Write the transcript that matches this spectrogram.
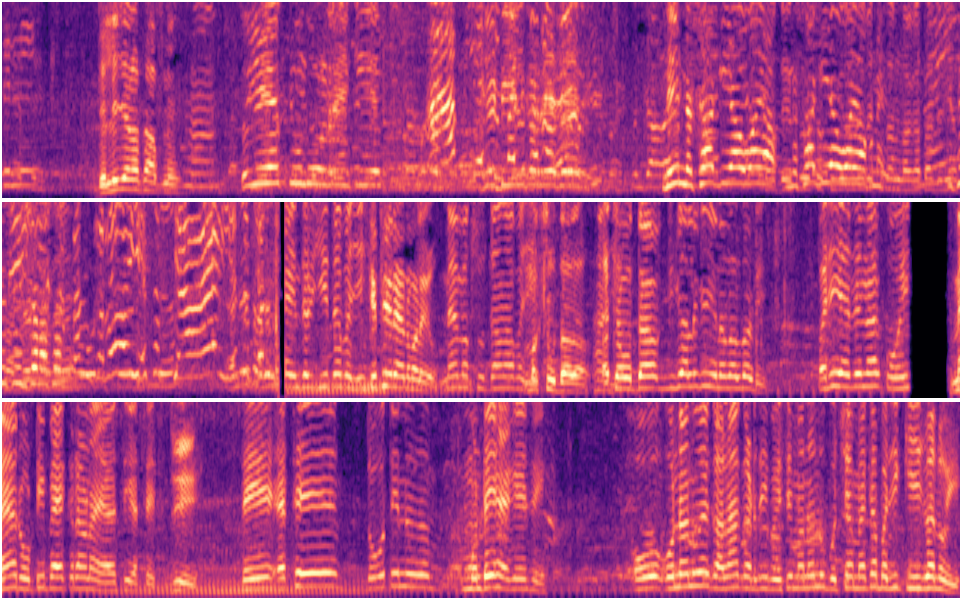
दिल्ली दिल्ली जाना था आपने हाँ तो ये क्यों बोल रहे हैं कि ये आप ये ये सब डील बंद कर रहे करो। थे नहीं नशा किया हुआ है आप नशा किया हुआ है आपने किसी चीज का नशा बंद करो ये सब क्या है ये सब बंद ਇੰਦਰਜੀਤ ਹੈ ਭਾਜੀ ਕਿੱਥੇ ਰਹਿਣ ਵਾਲੇ ਹੋ ਮੈਂ ਮਕਸੂਦਾਂ ਦਾ ਭਾਜੀ ਮਕਸੂਦਾ ਦਾ ਅੱਛਾ ਉਦਾਂ ਕੀ ਗੱਲ ਕੀ ਇਹਨਾਂ ਨਾਲ ਤੁਹਾਡੀ ਭਾਜੀ ਇਹਦੇ ਨਾਲ ਕੋਈ ਮੈਂ ਰੋਟੀ ਪੈਕ ਕਰਾਉਣ ਆਇਆ ਸੀ ਇੱਥੇ ਜੀ ਤੇ ਇੱਥੇ ਦੋ ਤਿੰਨ ਮੁੰਡੇ ਹੈਗੇ ਸੀ ਉਹ ਉਹਨਾਂ ਨੂੰ ਇਹ ਗਾਲਾਂ ਕੱਢਦੀ ਪਈ ਸੀ ਮੈਂ ਉਹਨਾਂ ਨੂੰ ਪੁੱਛਿਆ ਮੈਂ ਕਿਹਾ ਭਾਜੀ ਕੀ ਗੱਲ ਹੋਈ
